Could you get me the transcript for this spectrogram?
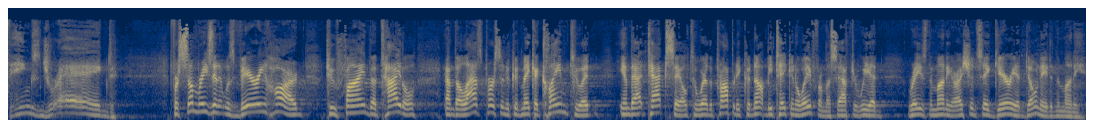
Things dragged. For some reason, it was very hard to find the title and the last person who could make a claim to it in that tax sale to where the property could not be taken away from us after we had raised the money, or I should say, Gary had donated the money.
